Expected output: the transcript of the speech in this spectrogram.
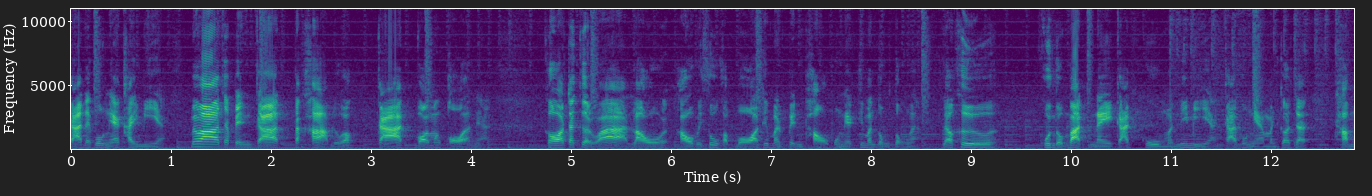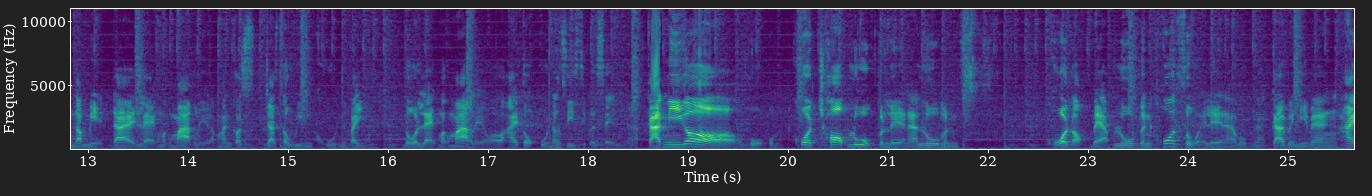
การ์ดในพวกนี้ใครมีอะไม่ว่าจะเป็นการ์ดตะขาบหรือว่าการ์ดบอสมังกรเนี่ยก็ถ้าเกิดว่าเราเอาไปสู้กับบอสที่มันเป็นเผ่าพวกนี้ที่มันตรงๆอะแล้วคือ คุณสมบัติในการ์ดกูมันไม่มีอะการ์ดพวกเนี้ยมันก็จะทำดาเมจได้แรงมากๆเลยอะมันก็จะสวิงคูณไปโดนแรงมากๆเลยว่าให้ตัวคูณทั้ง 40%นะการ์ดนี้ก็โอ้โหผมโคตรชอบลูกมันเลยนะลูกมันโค้ดออกแบบรูปมันโคตรสวยเลยนะผมนะการ์ดใบนี้แม่งให้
